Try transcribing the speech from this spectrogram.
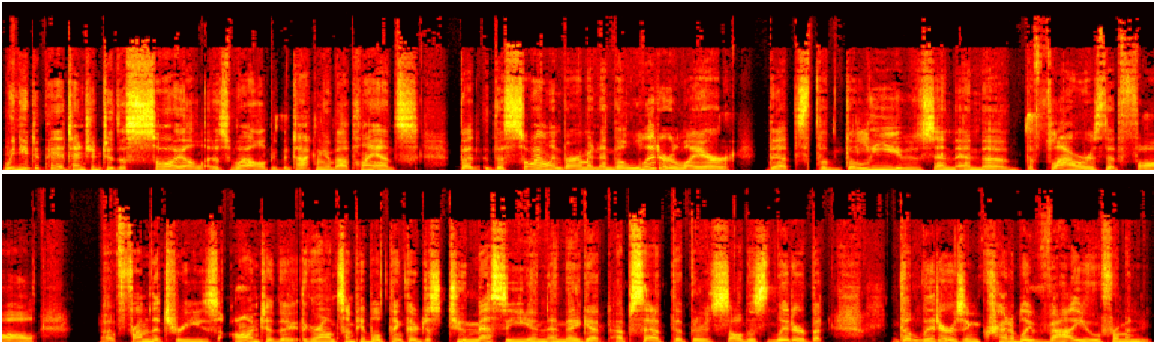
We need to pay attention to the soil as well. We've been talking about plants, but the soil environment and the litter layer that's the, the leaves and, and the, the flowers that fall uh, from the trees onto the, the ground. Some people think they're just too messy and, and they get upset that there's all this litter, but the litter is incredibly valuable from an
